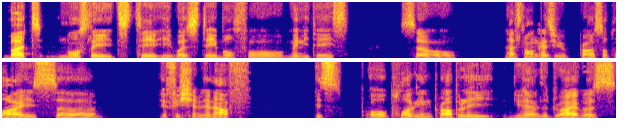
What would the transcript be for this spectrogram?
But mostly it's it was stable for many days. So as long as your power supply is uh, efficient enough, it's all plugged in properly, you have the drivers,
